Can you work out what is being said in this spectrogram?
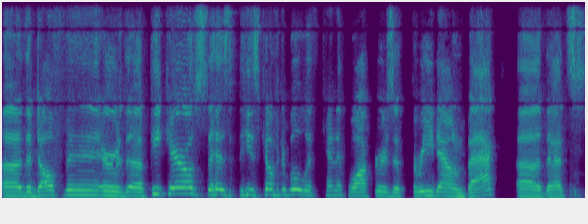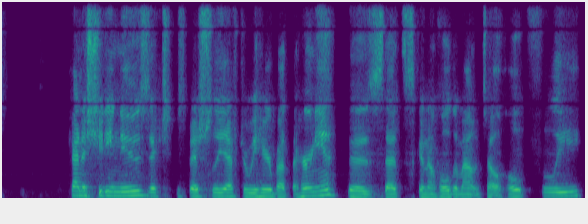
Uh, the Dolphin or the Pete Carroll says he's comfortable with Kenneth Walker as a three down back. Uh, that's kind of shitty news, especially after we hear about the hernia, because that's going to hold him out until hopefully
